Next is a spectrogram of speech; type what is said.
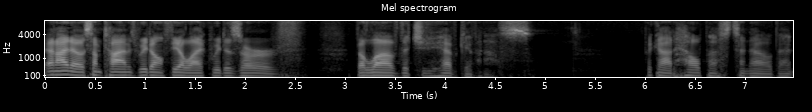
And I know sometimes we don't feel like we deserve the love that you have given us. But God, help us to know that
